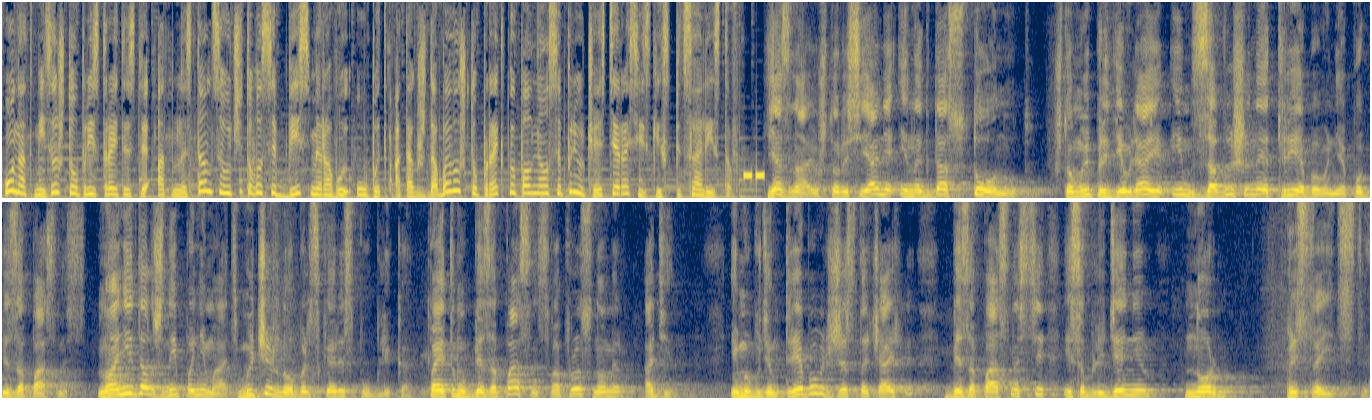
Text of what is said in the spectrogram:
Он отметил, что при строительстве атомной станции учитывался весь мировой опыт, а также добавил, что проект выполнялся при участии российских специалистов. Я знаю, что россияне иногда стонут что мы предъявляем им завышенные требования по безопасности. Но они должны понимать, мы Чернобыльская республика. Поэтому безопасность – вопрос номер один. И мы будем требовать жесточайшей безопасности и соблюдения норм при строительстве.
